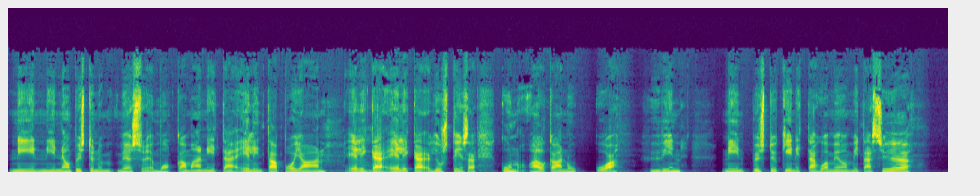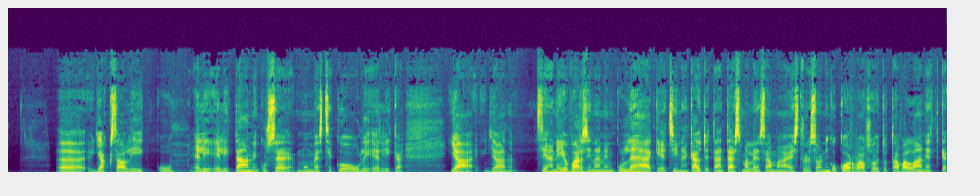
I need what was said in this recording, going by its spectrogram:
niin, niin ne on pystynyt myös muokkaamaan niitä elintapojaan. Eli mm. justiinsa kun alkaa nukkua hyvin, niin pystyy kiinnittämään huomioon mitä syö, ö, jaksaa liikkuu. Eli, eli tämä on niinku se mun mielestä se goali. Elikkä, ja, ja sehän ei ole varsinainen niin kuin lääke, että siinähän käytetään täsmälleen samaa estrogeenia. Se on niin kuin korvaushoito tavallaan, että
